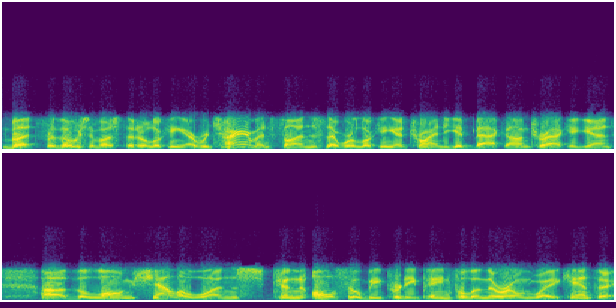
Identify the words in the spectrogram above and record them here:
But for those of us that are looking at retirement funds that we're looking at trying to get back on track again, uh, the long, shallow ones can also be pretty painful in their own way, can't they?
